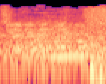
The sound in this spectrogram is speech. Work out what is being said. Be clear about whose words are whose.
Speaker 1: 申し訳ない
